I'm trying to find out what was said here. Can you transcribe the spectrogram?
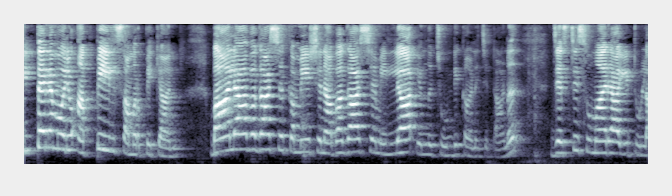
ഇത്തരം ഒരു അപ്പീൽ സമർപ്പിക്കാൻ ബാലാവകാശ കമ്മീഷൻ അവകാശമില്ല എന്ന് ചൂണ്ടിക്കാണിച്ചിട്ടാണ് ജസ്റ്റിസുമാരായിട്ടുള്ള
